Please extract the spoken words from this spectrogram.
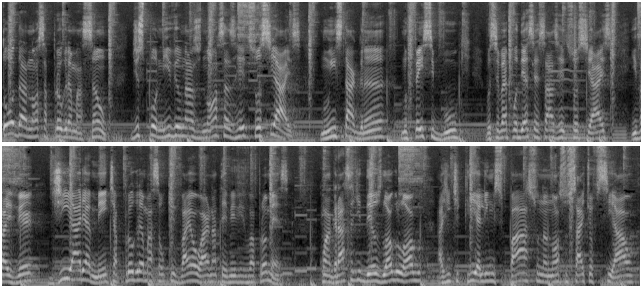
toda a nossa programação disponível nas nossas redes sociais, no Instagram, no Facebook. Você vai poder acessar as redes sociais e vai ver diariamente a programação que vai ao ar na TV Viva a Promessa. Com a graça de Deus, logo logo a gente cria ali um espaço no nosso site oficial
